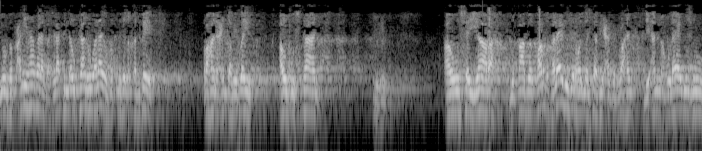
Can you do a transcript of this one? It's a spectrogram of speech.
ينفق عليها فلا بأس. لكن لو كان هو لا ينفق مثل أخذ بيت رهن عنده بيت أو بستان أو سيارة مقابل قرض فلا يجوز له أن ينتفع بالرهن لأنه لا يجوز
